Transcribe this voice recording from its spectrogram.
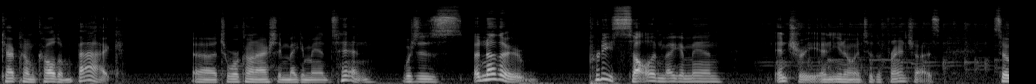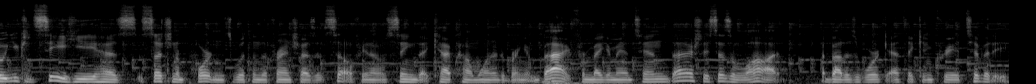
Capcom called him back uh, to work on actually Mega Man 10, which is another pretty solid Mega Man entry and you know into the franchise. So you can see he has such an importance within the franchise itself. You know, seeing that Capcom wanted to bring him back from Mega Man 10, that actually says a lot about his work ethic and creativity.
